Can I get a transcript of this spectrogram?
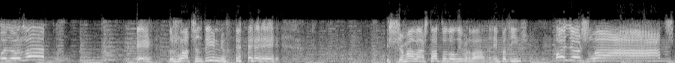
Olha o labo! É, dos gelados Santinho? Chamada à Estátua da Liberdade, em Patins. Olha os lados!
